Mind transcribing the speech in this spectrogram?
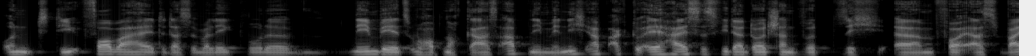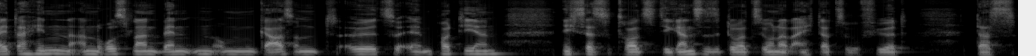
und die Vorbehalte, dass überlegt wurde, nehmen wir jetzt überhaupt noch Gas ab, nehmen wir nicht ab. Aktuell heißt es wieder, Deutschland wird sich ähm, vorerst weiterhin an Russland wenden, um Gas und Öl zu importieren. Nichtsdestotrotz, die ganze Situation hat eigentlich dazu geführt, dass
